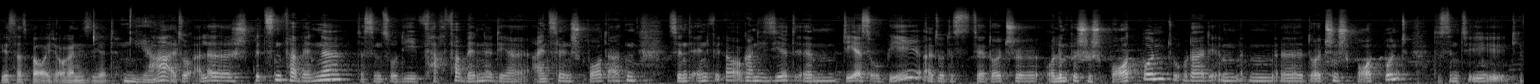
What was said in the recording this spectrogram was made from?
wie ist das bei euch organisiert? Ja, also alle Spitzenverbände, das sind so die Fachverbände der einzelnen Sportarten, sind entweder organisiert im DSOB, also das ist der Deutsche Olympische Sportbund oder im, im äh, Deutschen Sportbund. Das sind die, die,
